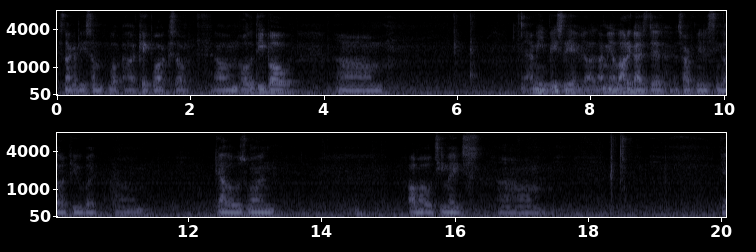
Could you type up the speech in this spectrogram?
It's not going to be some uh, cakewalk. So, um, Oladipo. Um, I mean, basically, I I mean, a lot of guys did. It's hard for me to single out a few, but um, Gallo was one. All my old teammates. Um, yeah.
